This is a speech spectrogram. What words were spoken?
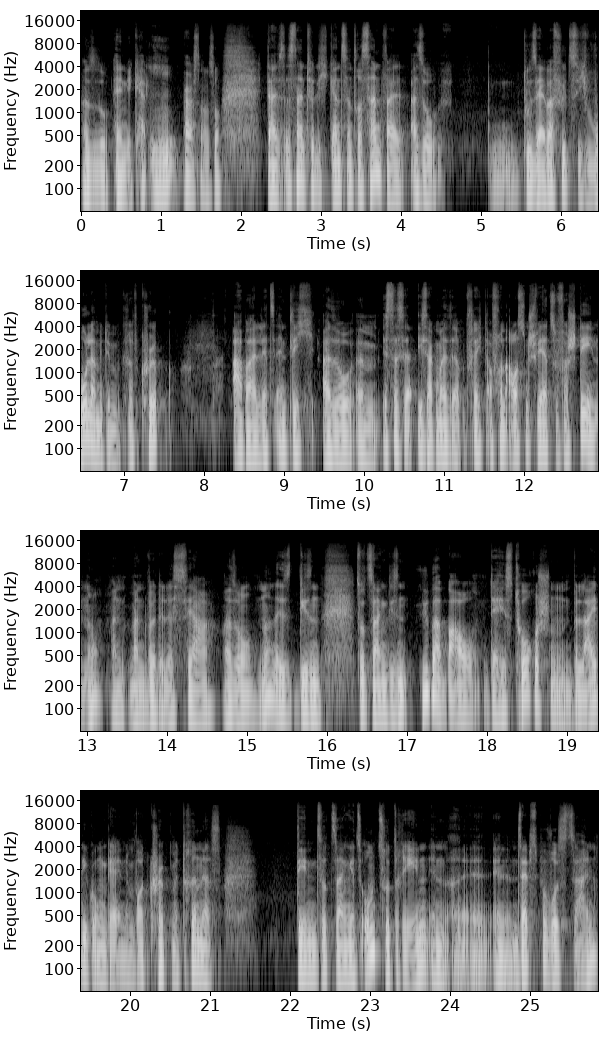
also so Handicap mhm. Person und so, das ist natürlich ganz interessant, weil also du selber fühlst dich wohler mit dem Begriff Crip aber letztendlich, also ähm, ist das ja, ich sag mal, vielleicht auch von außen schwer zu verstehen. Ne? Man, man würde das ja, also ne, diesen sozusagen diesen Überbau der historischen Beleidigung, der in dem Wort Crip mit drin ist, den sozusagen jetzt umzudrehen in, äh, in Selbstbewusstsein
